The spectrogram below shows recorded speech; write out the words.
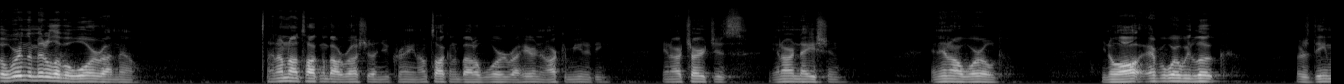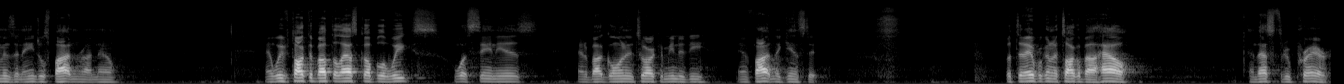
So we're in the middle of a war right now. And I'm not talking about Russia and Ukraine. I'm talking about a war right here in our community, in our churches, in our nation, and in our world. You know, all, everywhere we look, there's demons and angels fighting right now. And we've talked about the last couple of weeks what sin is and about going into our community and fighting against it. But today we're going to talk about how, and that's through prayer.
